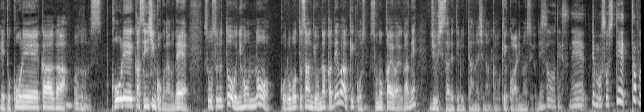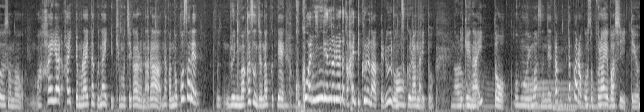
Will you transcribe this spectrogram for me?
えっと高齢化が、高齢化先進国なのでそうすると日本のこうロボット産業の中では結構その界隈がね重視されてるって話なんかも結構ありますよね。そうですね。でもそして多分そのまあ入ら入ってもらいたくないっていう気持ちがあるならなんか残されるに任すんじゃなくてここは人間の領域だから入ってくるなってルールを作らないといけないと思いますんでだだからこそプライバシーっていう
